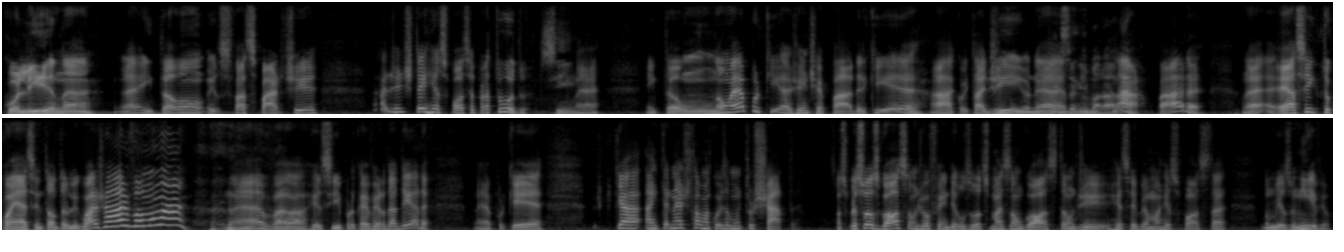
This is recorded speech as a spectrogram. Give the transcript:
Colina, né? Então isso faz parte. A gente tem resposta para tudo. Sim. Né? Então não é porque a gente é padre que, ah, coitadinho, né? Tem sangue de barata. Ah, para. Né? É assim que tu conhece então teu linguajar, vamos lá. né? A recíproca é verdadeira. Né? Porque, porque a, a internet está uma coisa muito chata. As pessoas gostam de ofender os outros, mas não gostam de receber uma resposta no mesmo nível.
